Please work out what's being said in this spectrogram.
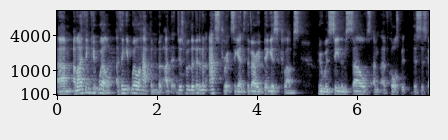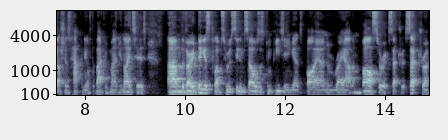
Um, and I think it will. I think it will happen, but just with a bit of an asterisk against the very biggest clubs who would see themselves, and of course, this discussion is happening off the back of Man United, um, the very biggest clubs who would see themselves as competing against Bayern and Real and Barca, etc., etc.,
